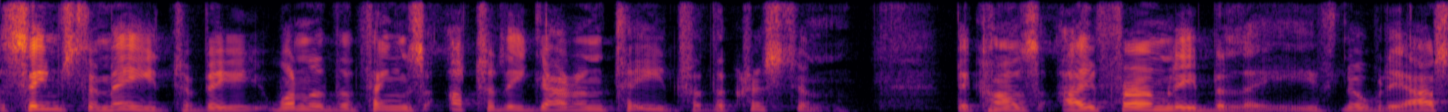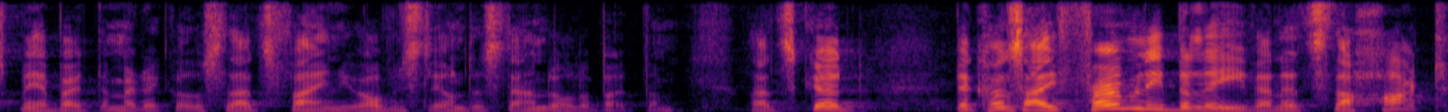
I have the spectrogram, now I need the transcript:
seems to me to be one of the things utterly guaranteed for the Christian. Because I firmly believe, nobody asked me about the miracles, that's fine. You obviously understand all about them. That's good. Because I firmly believe, and it's the heart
